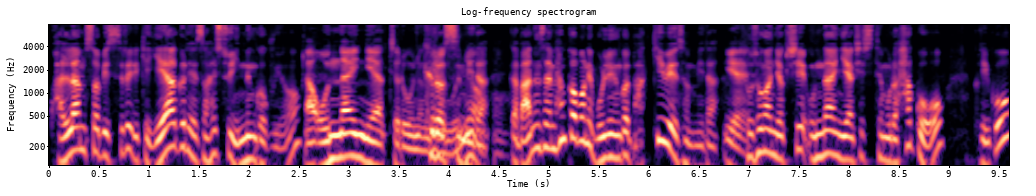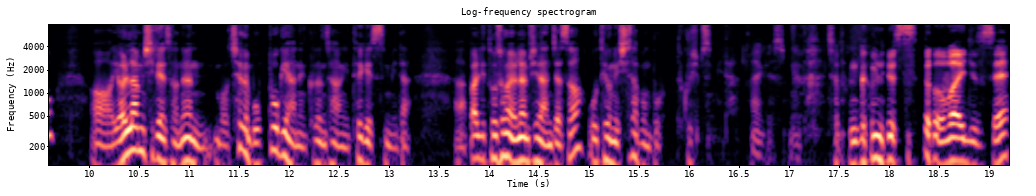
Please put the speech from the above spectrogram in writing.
관람 서비스를 이렇게 예약을 해서 할 수 있는 거고요. 아 온라인 예약제로 운영되는군요. 그렇습니다. 어. 그러니까 많은 사람이 한꺼번에 몰리는 걸 막기 위해서입니다. 예. 도서관 역시 온라인 예약 시스템으로 하고 그리고 어, 열람실에서는 뭐 책을 못 보게 하는 그런 상황이 되겠습니다. 아, 빨리 도서관 열람실에 앉아서 오태훈의 시사본부 듣고 싶습니다. 알겠습니다. 자, 방금 뉴스 오마이뉴스의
